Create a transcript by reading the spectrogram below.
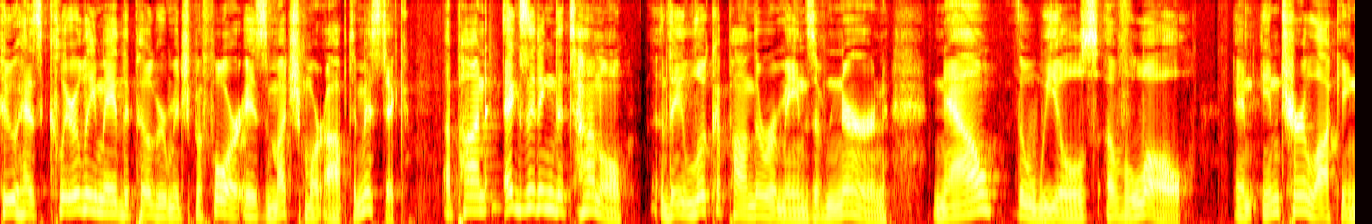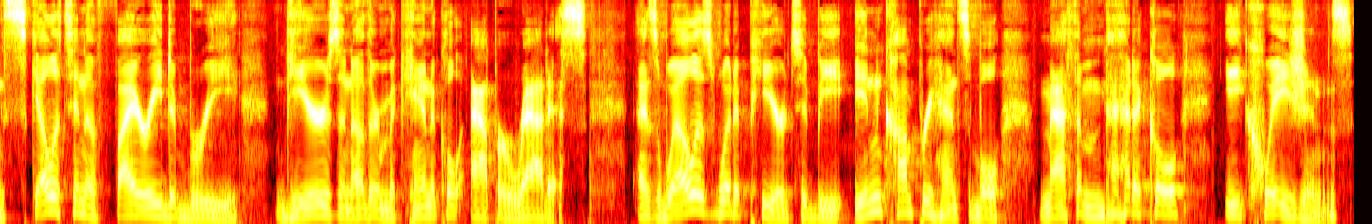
who has clearly made the pilgrimage before, is much more optimistic. Upon exiting the tunnel, they look upon the remains of Nirn, now the wheels of Lull, an interlocking skeleton of fiery debris, gears, and other mechanical apparatus, as well as what appear to be incomprehensible mathematical equations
